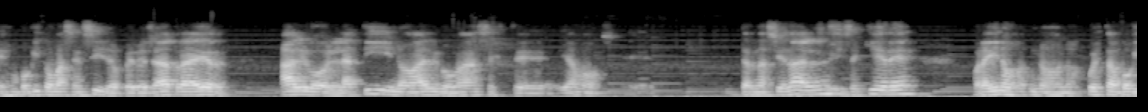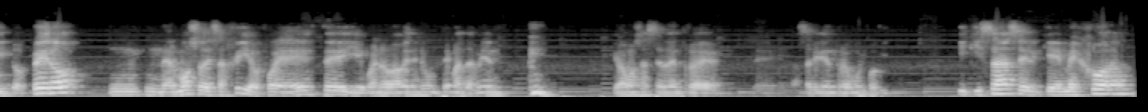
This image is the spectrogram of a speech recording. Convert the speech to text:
es un poquito más sencillo, pero ya traer algo latino, algo más, este, digamos, internacional, si se quiere, por ahí nos, nos- nos cuesta un poquito. Pero un, un hermoso desafío fue este, y bueno, va a venir un tema también que vamos a hacer dentro de, de- va a salir dentro de muy poquito. Y quizás el que mejor,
